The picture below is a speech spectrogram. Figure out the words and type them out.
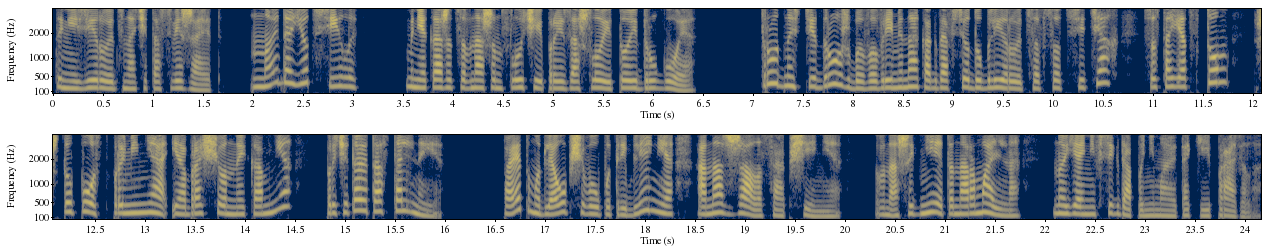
Тонизирует, значит, освежает. Но и дает силы. Мне кажется, в нашем случае произошло и то, и другое. Трудности дружбы во времена, когда все дублируется в соцсетях, состоят в том, что пост про меня и обращенный ко мне прочитают остальные. Поэтому для общего употребления она сжала сообщение. В наши дни это нормально, но я не всегда понимаю такие правила.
